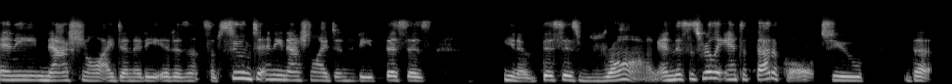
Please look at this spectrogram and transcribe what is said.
any national identity. It isn't subsumed to any national identity. This is, you know, this is wrong. And this is really antithetical to the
